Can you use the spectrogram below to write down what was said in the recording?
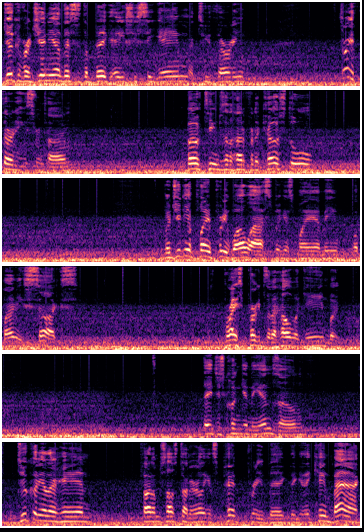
Duke of Virginia. This is the big ACC game at 2:30, 3:30 Eastern Time. Both teams in the hunt for the Coastal. Virginia played pretty well last week against Miami, but Miami sucks. Bryce Perkins had a hell of a game, but they just couldn't get in the end zone. Duke, on the other hand, found themselves done early against Pitt pretty big. They, they came back,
